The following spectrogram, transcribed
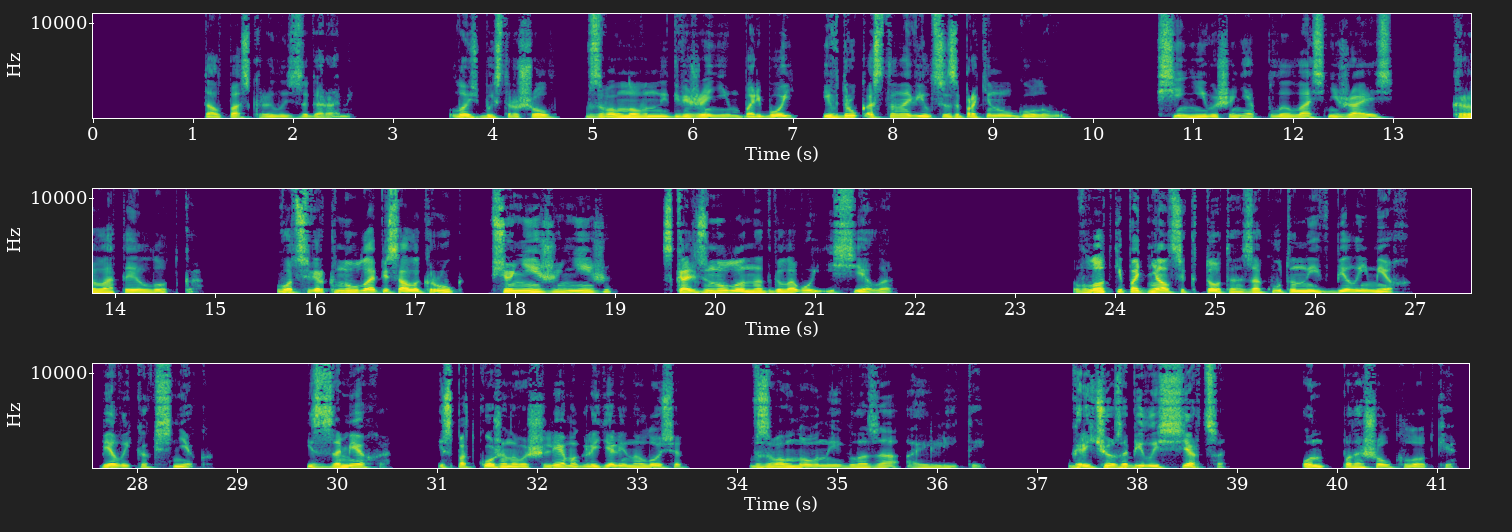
Толпа скрылась за горами. Лось быстро шел, взволнованный движением, борьбой, и вдруг остановился, запрокинул голову. В синей вышине плыла, снижаясь, крылатая лодка. Вот сверкнула, описала круг, все ниже, ниже, скользнула над головой и села. В лодке поднялся кто-то, закутанный в белый мех, белый как снег. Из-за меха, из-под кожаного шлема глядели на лося взволнованные глаза Айлиты. Горячо забилось сердце. Он подошел к лодке.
